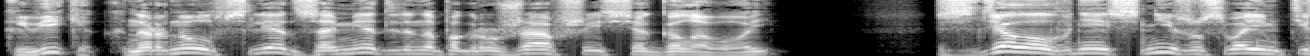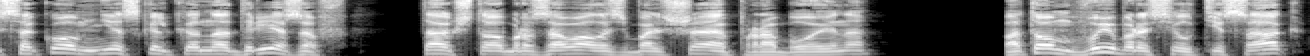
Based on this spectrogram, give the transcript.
Квикик нырнул вслед за медленно погружавшейся головой, сделал в ней снизу своим тесаком несколько надрезов, так что образовалась большая пробоина, потом выбросил тесак,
